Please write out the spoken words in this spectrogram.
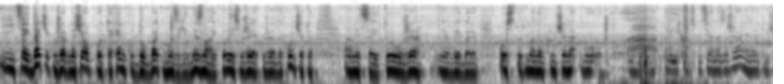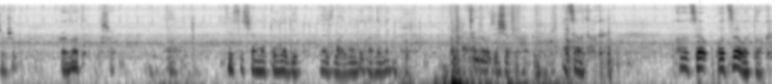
і цей датчик вже почав потихеньку довбати мозги. Не знаю, колись вже як вже закінчить, то, а не цей, то вже виберемо. Ось тут в мене включене, бо приїхав спеціальне зажигання, не виключив, щоб показати, що тисяча мотогодин. Не знаю, вам видно, не видно. Друзі, зараз. Оце отак. Оце, оце отак.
